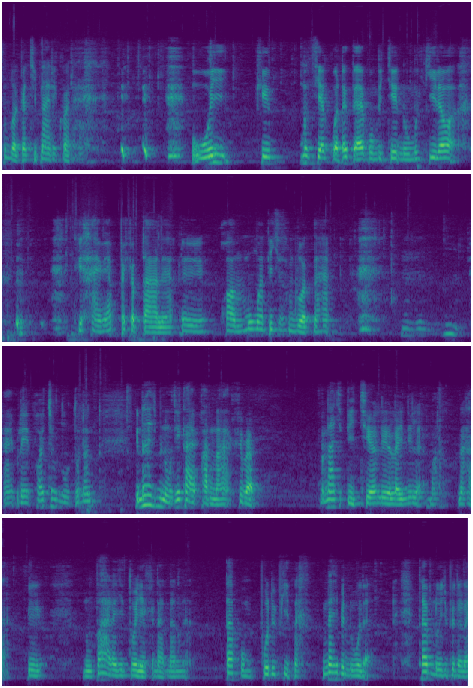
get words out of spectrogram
สำรวจกันชิปหน้าดีกว่านะโอ้ยคือมันเสียกว่าตั้งแต่ผมไปเจอหนูเมื่อกี้แล้วอะคือหายแวบไปกับตาเลยอะเออ ความมุ่งมั่นที่จะสำรวจนะฮะหายไปเลยเพราะเจ้าหนูตัวนั้นคือน่าจะเป็นหนูที่กลายพันธุ์นะฮะคือแบบ มันน่าจะติดเชื้อหรืออะไรนี่แหละมานะฮะคือหนูบ้าอะไรจะตัวใหญ่ขนาดนั้นนะ ถ้าผมพูดไม่ผิดนะน่าจะเป็นหนูแหละ ถ้าเป็นหนูจะเป็นอะไร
